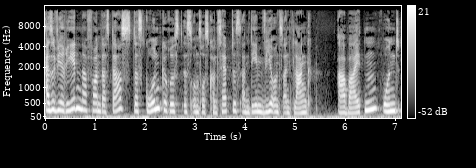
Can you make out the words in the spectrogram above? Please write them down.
Also wir reden davon, dass das das Grundgerüst ist unseres Konzeptes, an dem wir uns entlang arbeiten und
